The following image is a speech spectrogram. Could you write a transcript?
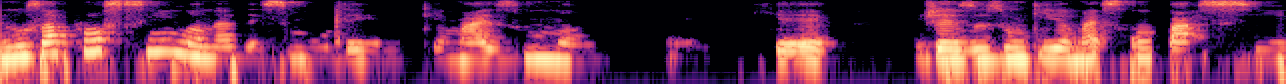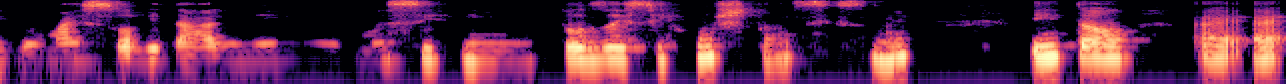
nos aproxima né, desse modelo que é mais humano, né, que é Jesus um guia mais compassível, mais solidário né, em, em todas as circunstâncias. Né. Então, é, é,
